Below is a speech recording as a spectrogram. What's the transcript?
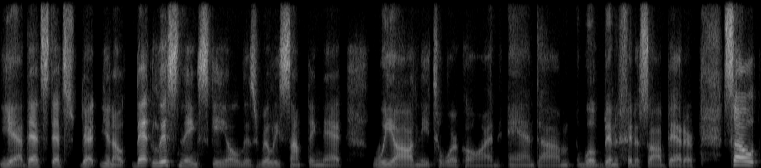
yeah that's that's that you know that listening skill is really something that we all need to work on and um, will benefit us all better. So,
